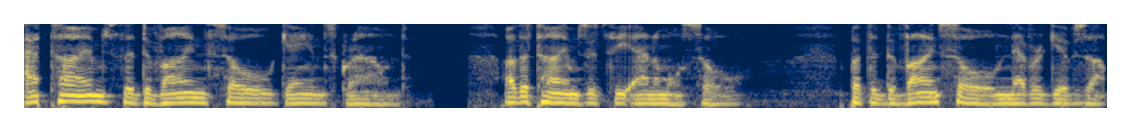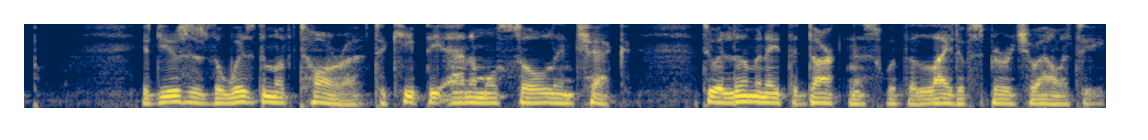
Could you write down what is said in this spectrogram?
At times, the divine soul gains ground. Other times, it's the animal soul. But the divine soul never gives up. It uses the wisdom of Torah to keep the animal soul in check, to illuminate the darkness with the light of spirituality.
